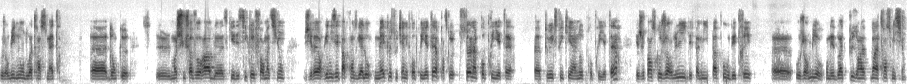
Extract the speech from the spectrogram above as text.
aujourd'hui, nous, on doit transmettre. Euh, donc, euh, euh, moi, je suis favorable à ce qu'il y ait des cycles de formation, j'irai organisés par France Gallo, mais avec le soutien des propriétaires, parce que seul un propriétaire euh, peut expliquer à un autre propriétaire. Et je pense qu'aujourd'hui, des familles Papo ou euh, aujourd'hui, on doit être plus dans la, dans la transmission.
